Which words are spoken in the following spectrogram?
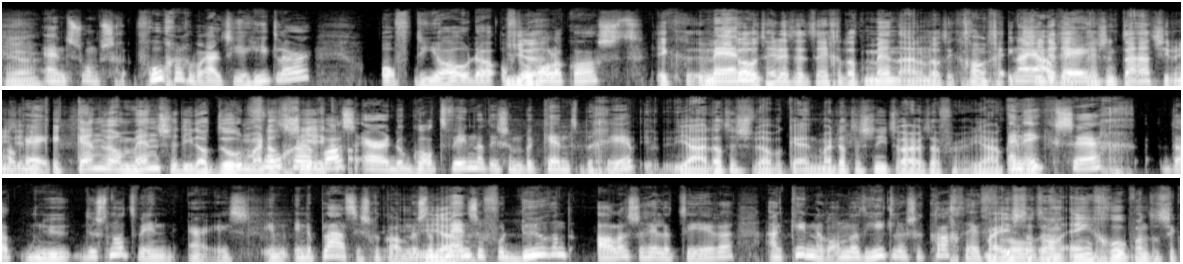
Ja. En soms vroeger gebruikte je Hitler of de Joden of Je? de Holocaust. Ik eh, Men. stoot de hele tijd tegen dat men aan, omdat ik gewoon ge- ik Nou ja, zie de representatie er niet in. Ik, ik ken wel mensen die dat doen, maar vroeger dat zie ik. was er de Godwin, dat is een bekend begrip. Ja, dat is wel bekend, maar dat is niet waar het over. Ja. En ik zeg dat nu de snotwin er is, in, in de plaats is gekomen. Dus dat Ja. mensen voortdurend alles relateren aan kinderen, omdat Hitler zijn kracht heeft Maar is dat verloren. dan één groep? Want als ik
